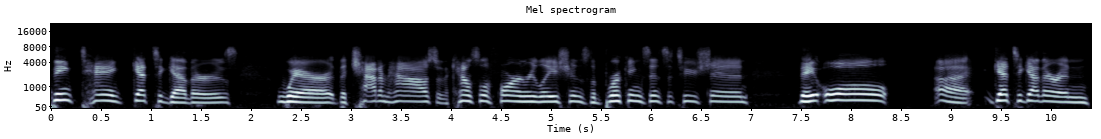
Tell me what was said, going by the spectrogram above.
think tank get togethers where the Chatham House or the Council of Foreign Relations, the Brookings Institution, they all uh, get together and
